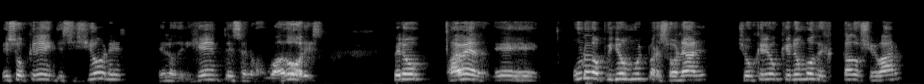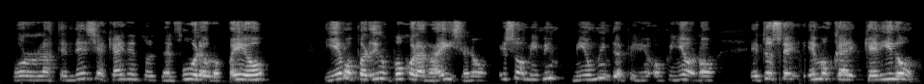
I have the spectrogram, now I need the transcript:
eso crea indecisiones en los dirigentes, en los jugadores. Pero, a ver, eh, una opinión muy personal, yo creo que no hemos dejado llevar por las tendencias que hay dentro del fútbol europeo y hemos perdido un poco las raíces, ¿no? Eso es mi, mi humilde opinión, ¿no? Entonces hemos querido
